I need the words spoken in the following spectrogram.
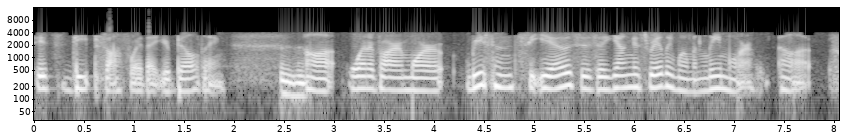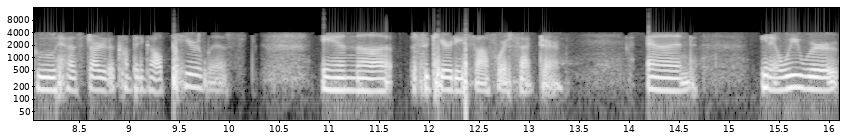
it's deep software that you're building. Mm-hmm. Uh, one of our more recent CEOs is a young Israeli woman, Limor, uh, who has started a company called Peerlist. in the security software sector. And you know, we were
